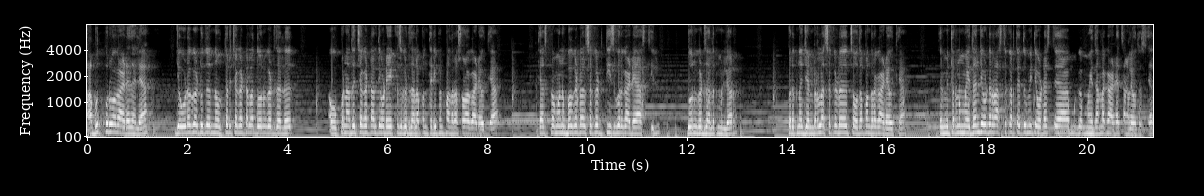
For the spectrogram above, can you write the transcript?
अभूतपूर्व गाड्या झाल्या. जेवढं गट होतं नवतरच्या गटाला दोन गट झालं. ओपन आदतच्या गटाला तेवढा एकच गट झाला पण तरी पण पंधरा सोळा गाड्या होत्या. त्याचप्रमाणे ब गटाला सकट तीसभर गाड्या असतील. दोन गट झालेत म्हणल्यावर. परत ना जनरलला सकट चौदा पंधरा गाड्या होत्या. तर मित्रांनो मैदान जेवढं रास्त करताय तुम्ही तेवढ्याच त्या मैदानाला गाड्या चांगल्या होत असतात.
